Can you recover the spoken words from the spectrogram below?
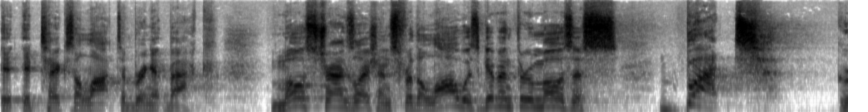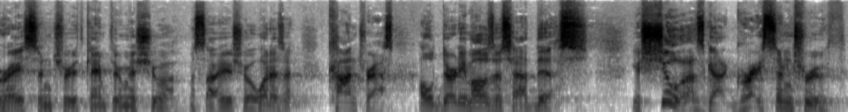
it, it takes a lot to bring it back. Most translations, for the law was given through Moses, but grace and truth came through Yeshua, Messiah Yeshua. What is it? Contrast. Old dirty Moses had this. Yeshua's got grace and truth.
